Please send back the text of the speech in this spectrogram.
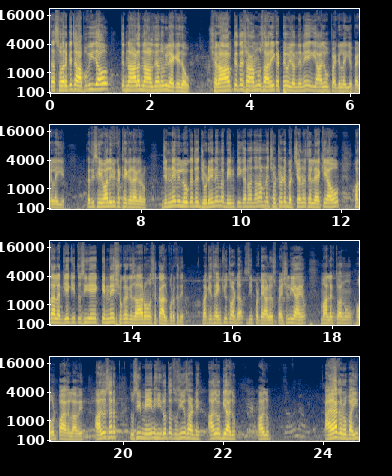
ਤਾਂ ਸਵਰਗ 'ਚ ਆਪ ਵੀ ਜਾਓ ਤੇ ਨਾਲ ਨਾਲਦਿਆਂ ਨੂੰ ਵੀ ਲੈ ਕੇ ਜਾਓ। ਸ਼ਰਾਬ ਤੇ ਤਾਂ ਸ਼ਾਮ ਨੂੰ ਸਾਰੇ ਇਕੱਠੇ ਹੋ ਜਾਂਦੇ ਨੇ ਆ ਜਾਓ, ਪੈਗ ਲਾਈਏ ਪੈਗ ਲਾਈਏ। ਕਦੀ ਸੇਵਾ ਲਈ ਵੀ ਇਕੱਠੇ ਕਰਿਆ ਕਰੋ। ਜਿੰਨੇ ਵੀ ਲੋਕ ਇੱਥੇ ਜੁੜੇ ਨੇ, ਮੈਂ ਬੇਨਤੀ ਕਰਨਾ ਚਾਹੁੰਦਾ, ਆਪਣੇ ਛੋਟੇ ਛੋਟੇ ਬੱਚਿਆਂ ਨੂੰ ਇੱਥੇ ਲੈ ਕੇ ਆਓ। ਪਤਾ ਲੱਗੇ ਕਿ ਤੁਸੀਂ ਇਹ ਕਿੰਨੇ ਸ਼ੁਕਰਗੁਜ਼ਾਰ ਹੋ ਉਸ ਅਕਾਲ ਪੁਰਖ ਦੇ। ਬਾਕੀ ਥੈਂਕ ਯੂ ਤੁਹਾਡਾ। ਤੁਸੀਂ ਪਟਿਆਲੇ ਸਪੈਸ਼ਲੀ ਆਏ ਹੋ। ਮਾਲਕ ਤੁਹਾਨੂੰ ਹੋਰ ਭਾਗ ਲਾਵੇ। ਆਜੋ ਸਰ ਤੁਸੀਂ ਮੇਨ ਹੀਰੋ ਤਾਂ ਤੁਸੀਂ ਹੋ ਸਾਡੇ। ਆਜੋ, ਅੱਗੇ ਆਜੋ। ਆਜੋ। ਆਇਆ ਕਰੋ ਭਾਈ।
